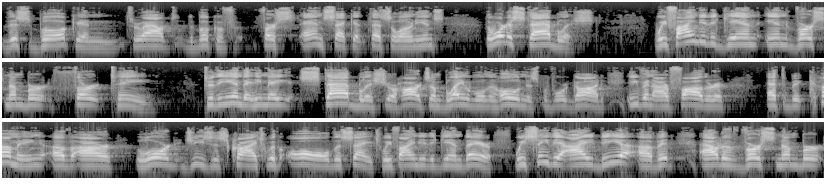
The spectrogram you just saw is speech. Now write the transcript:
this book and throughout the book of 1st and 2nd Thessalonians. The word established. We find it again in verse number 13 to the end that he may establish your hearts unblameable in holiness before God, even our Father, at the becoming of our Lord Jesus Christ with all the saints. We find it again there. We see the idea of it out of verse number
